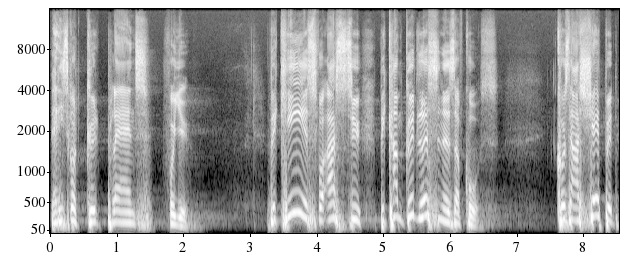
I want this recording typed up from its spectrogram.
that He's got good plans for you. The key is for us to become good listeners, of course, because our shepherd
